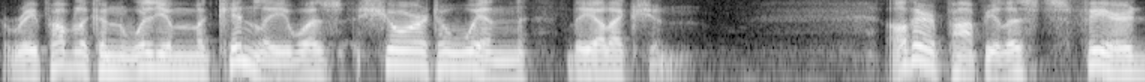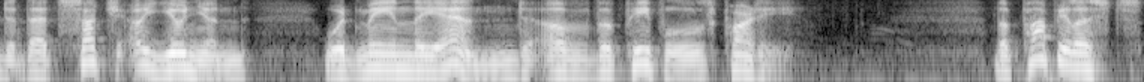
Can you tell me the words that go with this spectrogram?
Republican William McKinley was sure to win the election. Other populists feared that such a union would mean the end of the People's Party. The populists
